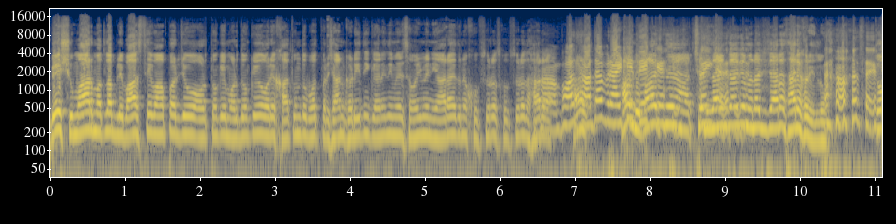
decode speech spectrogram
بے شمار مطلب لباس تھے وہاں پر جو عورتوں کے مردوں کے اور ایک خاتون تو بہت پریشان کھڑی تھی کہہ رہی تھی میرے سمجھ میں نہیں آ رہا ہے اتنے خوبصورت خوبصورت ہر اچھے ڈیزائن کا کہ میرا جی چاہ رہا سارے خرید لوں۔ تو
